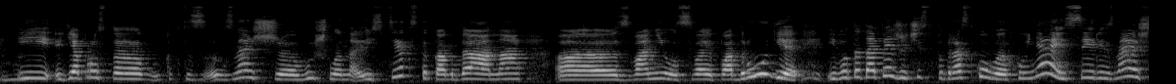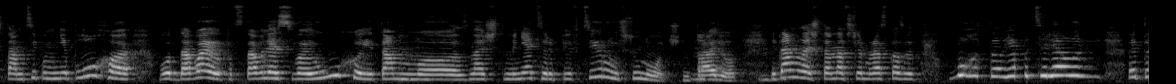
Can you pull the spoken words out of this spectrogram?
угу. и я просто, как то знаешь, вышла из текста, когда она э, звонила своей подруге, и вот это опять же чисто подростковая хуйня из серии, знаешь, там типа мне плохо, вот давай подставляй свое ухо, и там, э, значит, меня терапевтирую всю ночь напролет. И там, значит, она все время рассказывает, вот, я потеряла, это,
